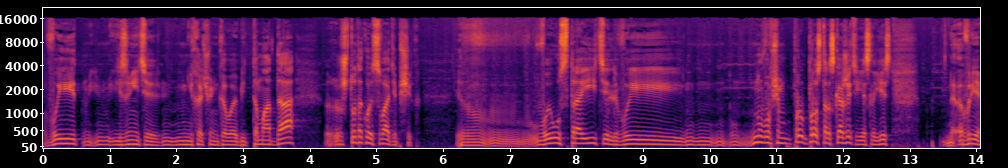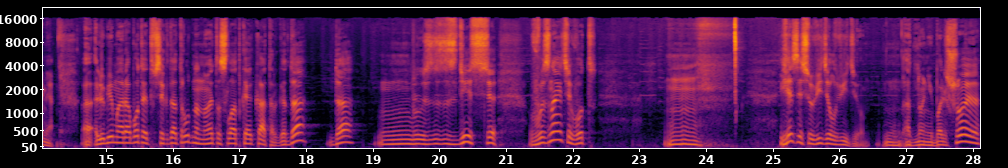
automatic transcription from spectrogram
Вы, извините, не хочу никого обидеть, тамада? Что такое свадебщик? вы устроитель, вы... Ну, в общем, про- просто расскажите, если есть время. Любимая работа – это всегда трудно, но это сладкая каторга. Да, да. Здесь, вы знаете, вот... Я здесь увидел видео. Одно небольшое.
